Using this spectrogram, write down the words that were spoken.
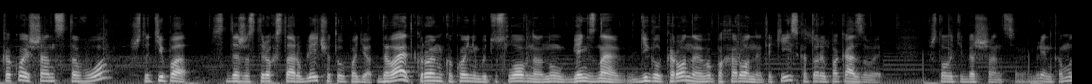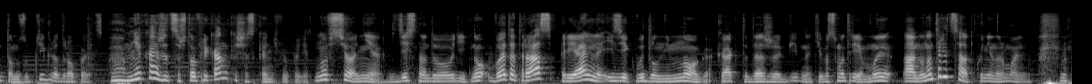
какой шанс того, что типа даже с 300 рублей что-то упадет? Давай откроем какой-нибудь условно, ну, я не знаю, Дигл Корона, его похоронный. Это кейс, который показывает, что у тебя с шансами. Блин, кому там зуб тигра дропается? А, Мне кажется, что африканка сейчас какая-нибудь выпадет. Ну все, не, здесь надо выводить. Но в этот раз реально Изик выдал немного. Как-то даже обидно. Типа смотри, мы... А, ну на тридцатку, не, нормально.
